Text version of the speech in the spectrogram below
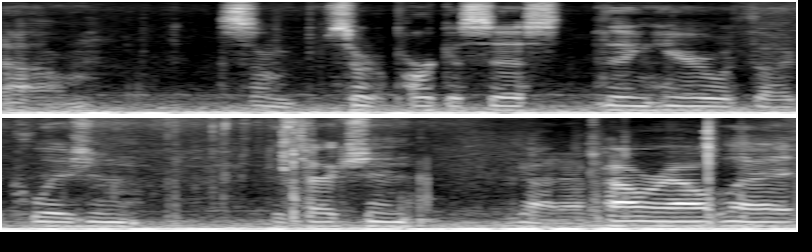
Um, some sort of park assist thing here with uh, collision detection. We got a power outlet,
